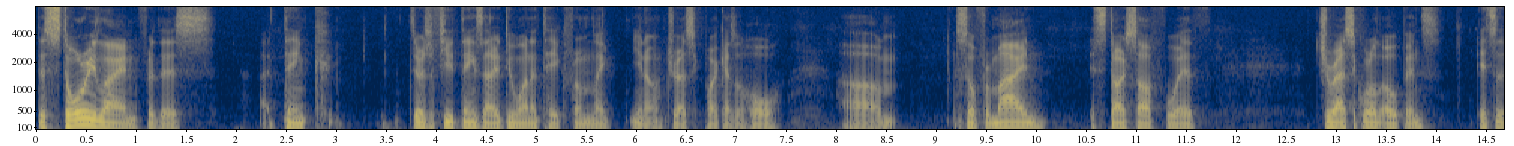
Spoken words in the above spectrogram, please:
the storyline for this, I think there's a few things that I do want to take from like, you know, Jurassic Park as a whole. Um, so for mine, it starts off with Jurassic World opens. It's a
